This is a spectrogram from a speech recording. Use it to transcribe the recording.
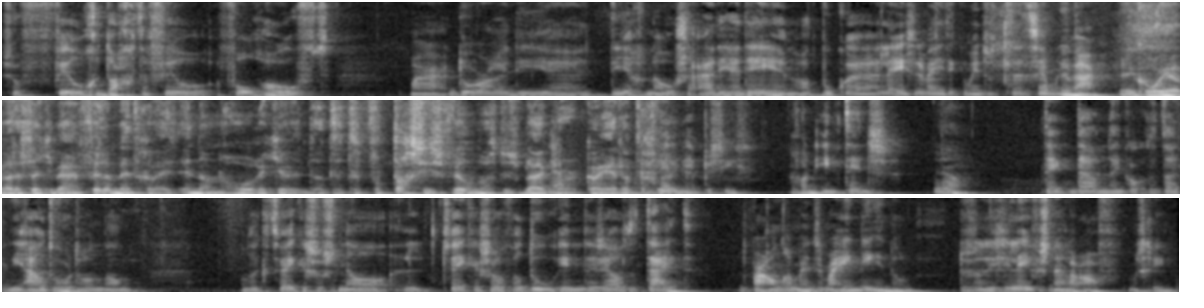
Zoveel gedachten, veel vol hoofd. Maar door eh, die eh, diagnose ADHD en wat boeken lezen, weet ik inmiddels dat is helemaal niet waar. Ik hoor jij wel eens dat je bij een film bent geweest en dan hoor ik je dat het een fantastische film was. Dus blijkbaar Ja. kan jij dat Ja, tegelijk. precies. Gewoon intens. Ja. Denk, daarom denk ik ook dat ik niet oud word, want dan omdat ik twee keer zo snel, twee keer zoveel doe in dezelfde tijd. Waar andere mensen maar één ding doen. Dus dan is je leven sneller af, misschien.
